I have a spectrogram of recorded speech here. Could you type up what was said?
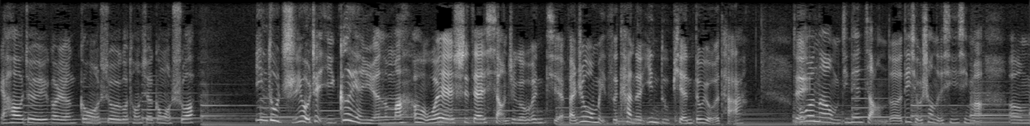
然后就有一个人跟我说，有一个同学跟我说。印度只有这一个演员了吗？嗯，我也是在想这个问题。反正我每次看的印度片都有他。不过呢，我们今天讲的《地球上的星星》嘛，嗯，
